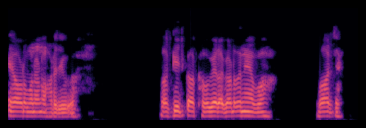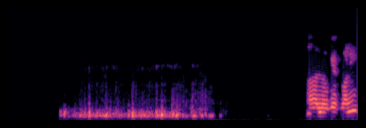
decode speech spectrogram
ਇਹ ਔੜ ਮਨਾਂ ਨੂੰ ਹਟ ਜਾਊਗਾ। ਬਾਕੀ ਚ ਕੱਖ ਵਗੈਰਾ ਕੱਢ ਦਿੰਦੇ ਆਪਾਂ, ਬਾਅਦ ਚ। ਆ ਲੋਕੇ ਪਾਣੀ।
